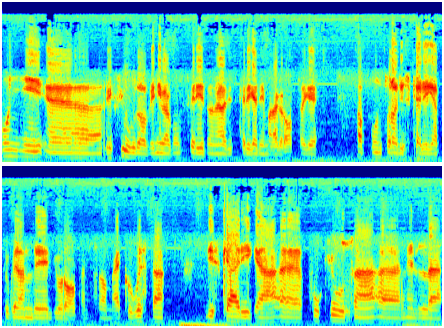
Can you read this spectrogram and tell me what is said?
ogni eh, rifiuto veniva conferito nella discarica di Malagrotta, che è appunto la discarica più grande d'Europa. Insomma, ecco, questa discarica eh, fu chiusa eh, nel,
